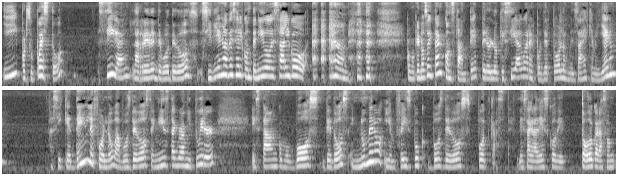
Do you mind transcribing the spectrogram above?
Y por supuesto, sigan las redes de Voz de Dos. Si bien a veces el contenido es algo como que no soy tan constante, pero lo que sí hago es responder todos los mensajes que me llegan. Así que denle follow a Voz de Dos en Instagram y Twitter. Están como Voz de Dos en número y en Facebook Voz de Dos Podcast. Les agradezco de todo corazón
